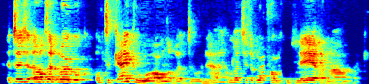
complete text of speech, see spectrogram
Het is altijd leuk ook om te kijken hoe anderen het doen, hè? omdat je er ook van kunt leren namelijk.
